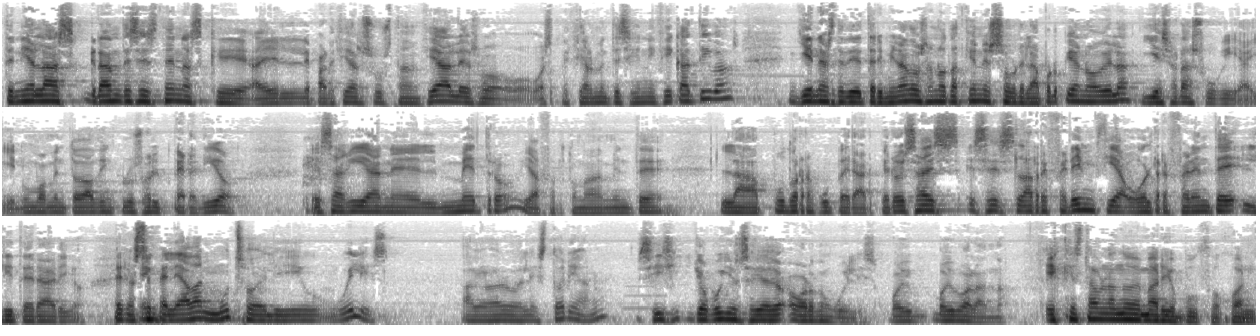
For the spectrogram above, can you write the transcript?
Tenía las grandes escenas que a él le parecían sustanciales o, o especialmente significativas, llenas de determinadas anotaciones sobre la propia novela, y esa era su guía. Y en un momento dado incluso él perdió esa guía en el metro y afortunadamente la pudo recuperar. Pero esa es, esa es la referencia o el referente literario. Pero se En- peleaban mucho él y Willis a lo largo de la historia, ¿no? Sí, sí, yo voy enseguida a Gordon Willis, voy, voy volando. Es que está hablando de Mario Puzo, Juan.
